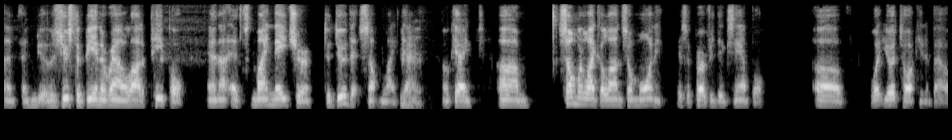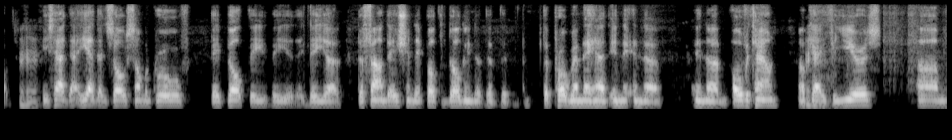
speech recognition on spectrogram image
and, and I was used to being around a lot of people, and I, it's my nature to do that something like that. Mm-hmm. Okay, um, someone like Alonzo Mourning is a perfect example of what you're talking about. Mm-hmm. He's had that. He had that Zo's Summer Groove. They built the the the uh, the foundation. They built the building, the, the the, the program they had in the in the in the Overtown. Okay, mm-hmm. for years. Um,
